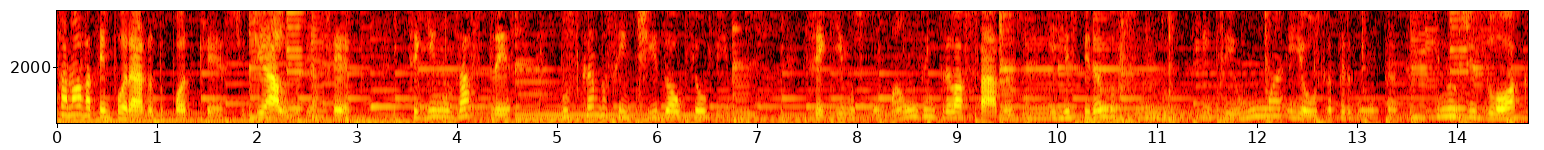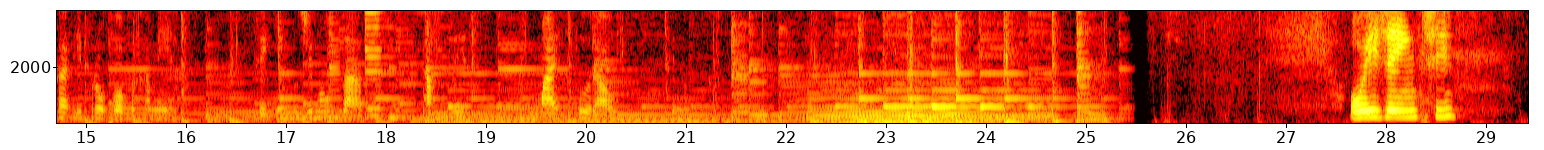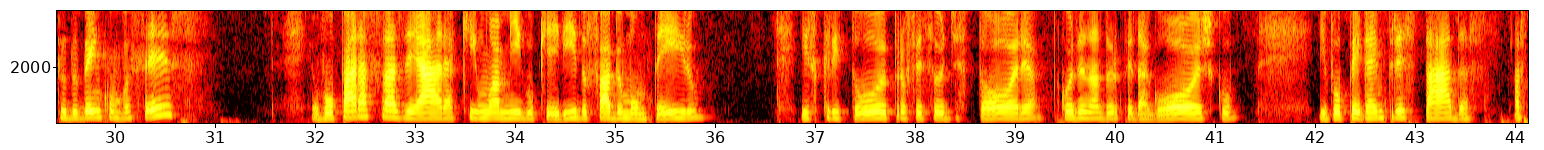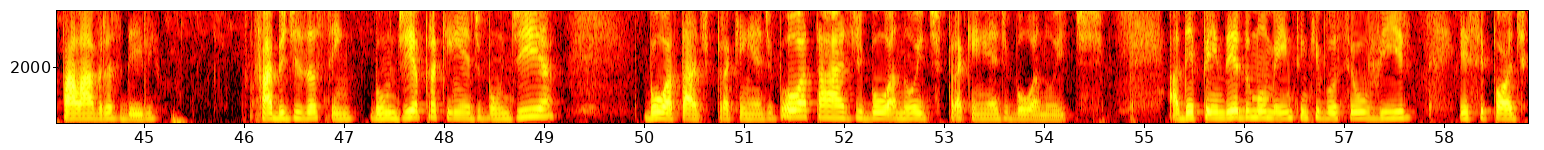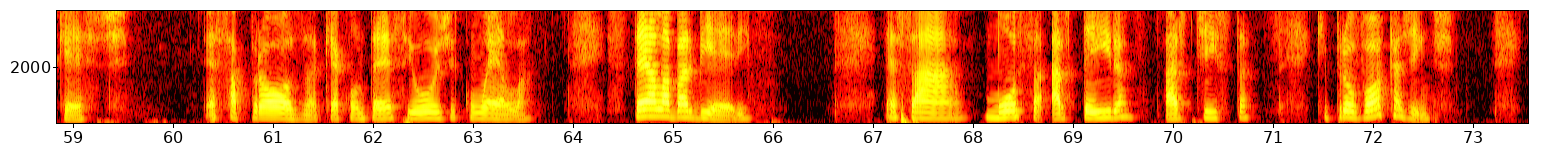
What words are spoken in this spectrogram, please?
Nessa nova temporada do podcast Diálogos e Afeto, seguimos as três buscando sentido ao que ouvimos. Seguimos com mãos entrelaçadas e respirando fundo entre uma e outra pergunta que nos desloca e provoca caminhar. Seguimos de mãos dadas, as três, mais plural que nunca. Oi, gente, tudo bem com vocês? Eu vou parafrasear aqui um amigo querido, Fábio Monteiro, escritor, professor de história, coordenador pedagógico, e vou pegar emprestadas as palavras dele. Fábio diz assim: Bom dia para quem é de bom dia, boa tarde para quem é de boa tarde, boa noite para quem é de boa noite. A depender do momento em que você ouvir esse podcast. Essa prosa que acontece hoje com ela, Stella Barbieri. Essa moça arteira, artista, que provoca a gente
